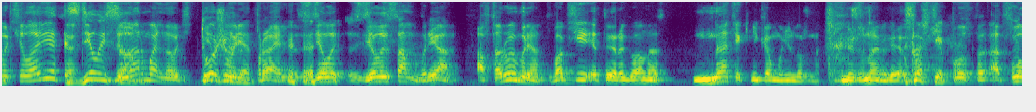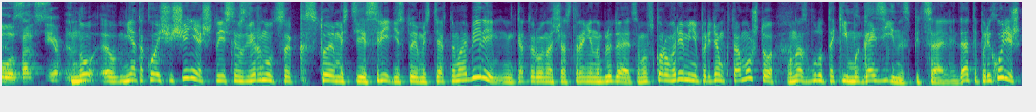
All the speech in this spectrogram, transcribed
вариант. человека... Сделай Для сам. нормального... Тоже Нет, вариант. Правильно. Сделай, сделай сам вариант. А второй вариант, вообще это ГЛОНАСС нафиг никому не нужно, между нами говоря. Слушайте, Вообще просто от слова совсем. Ну, э, у меня такое ощущение, что если вернуться к стоимости, средней стоимости автомобилей, которая у нас сейчас в стране наблюдается, мы в скором времени придем к тому, что у нас будут такие магазины специальные, да, ты приходишь,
